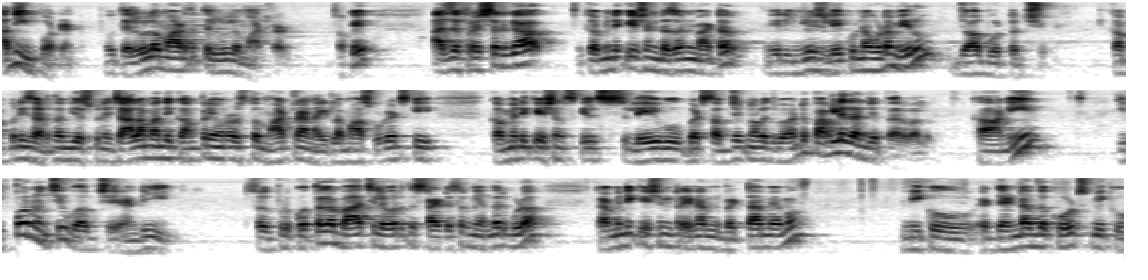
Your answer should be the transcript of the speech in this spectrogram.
అది ఇంపార్టెంట్ నువ్వు తెలుగులో మాట్లాడితే తెలుగులో మాట్లాడు. ఓకే యాజ్ ఎ ఫ్రెషర్గా కమ్యూనికేషన్ డజంట్ మ్యాటర్ మీరు ఇంగ్లీష్ లేకుండా కూడా మీరు జాబ్ కొట్టచ్చు. కంపెనీస్ అర్థం చేసుకుని చాలామంది కంపెనీ ఓనర్స్తో మాట్లాడినా. ఇట్లా మా స్టూడెంట్స్కి కమ్యూనికేషన్ స్కిల్స్ లేవు బట్ సబ్జెక్ట్ నాలెడ్జ్ బాగుంటే పర్లేదు అని చెప్పారు వాళ్ళు. కానీ ఇప్పటి నుంచి వర్క్ చేయండి. సో ఇప్పుడు కొత్తగా బ్యాచ్లు ఎవరైతే స్టార్ట్ చేస్తారో మీ అందరు కూడా కమ్యూనికేషన్ ట్రైనర్ని పెట్టామేమో మీకు at the end of the course మీకు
